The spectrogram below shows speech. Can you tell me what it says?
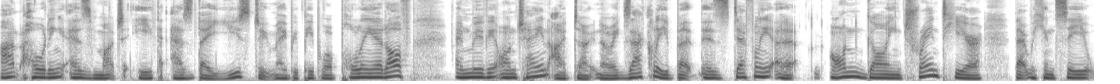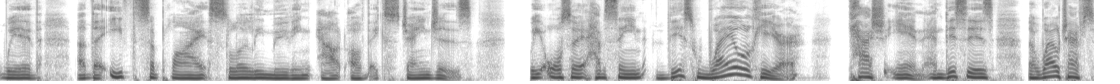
aren't holding as much ETH as they used to. Maybe people are pulling it off and moving on chain. I don't know exactly, but there's definitely an ongoing trend here that we can see with uh, the ETH supply slowly moving out of exchanges. We also have seen this whale here cash in. And this is the whale trans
